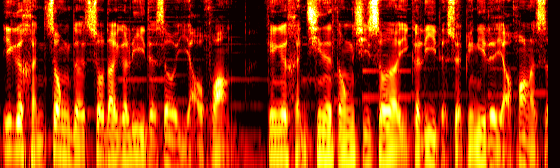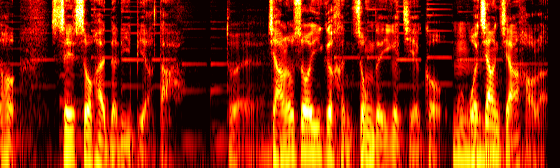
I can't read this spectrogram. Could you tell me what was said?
一个很重的受到一个力的时候摇晃，跟一个很轻的东西受到一个力的水平力的摇晃的时候，谁受害的力比较大？对，假如说一个很重的一个结构，嗯我这样讲好了，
